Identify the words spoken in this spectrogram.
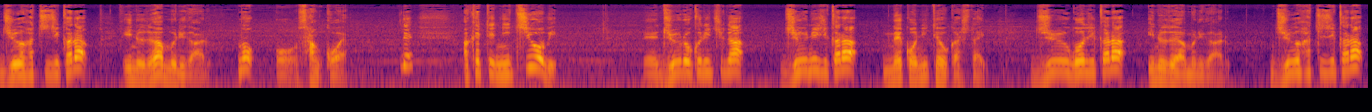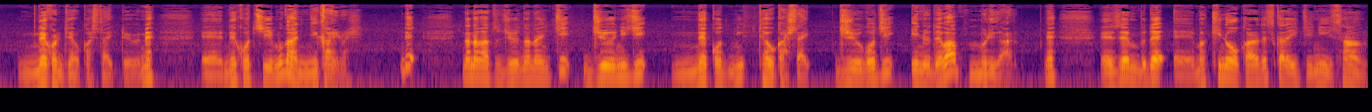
18時から犬では無理があるのお3公演。で、明けて日曜日、16日が12時から猫に手を貸したい。15時から犬では無理がある。18時から猫に手を貸したいというね、えー猫チームが2回の日。で、7月17日、12時、猫に手を貸したい。15時、犬では無理がある。ね。えー全部で、えーまあ、昨日からですから、1、2、3、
